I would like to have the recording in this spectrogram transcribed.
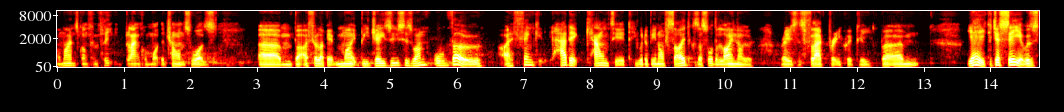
my mind's gone completely blank on what the chance was. Um, but I feel like it might be Jesus's one. Although I think had it counted, he would have been offside because I saw the lino raise his flag pretty quickly. But um, yeah, you could just see it was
